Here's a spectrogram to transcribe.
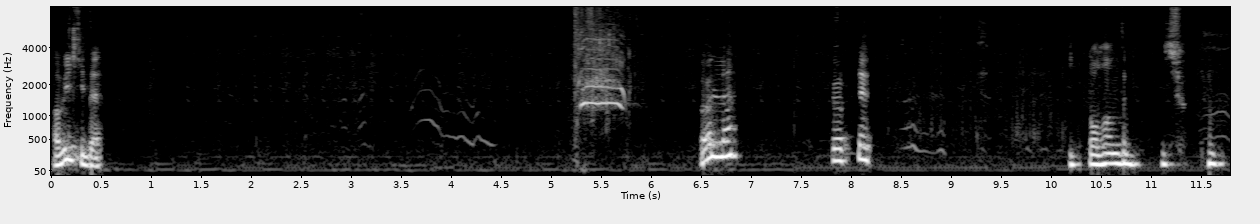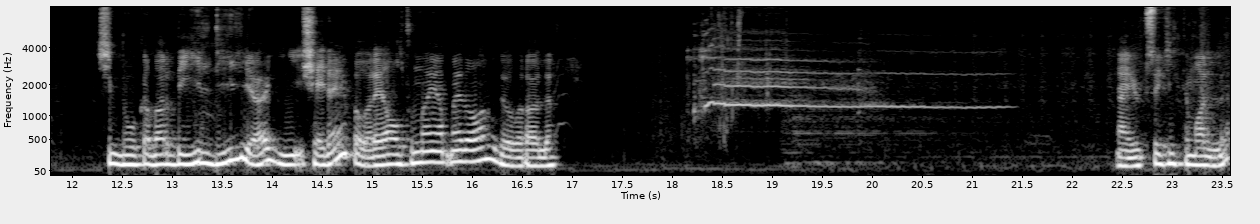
Tabii ki de. Öl lan. Köfte. Dolandım. Şimdi o kadar değil değil ya. Şeyden yapıyorlar ya altından yapmaya devam ediyorlar hala. Yani yüksek ihtimalle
